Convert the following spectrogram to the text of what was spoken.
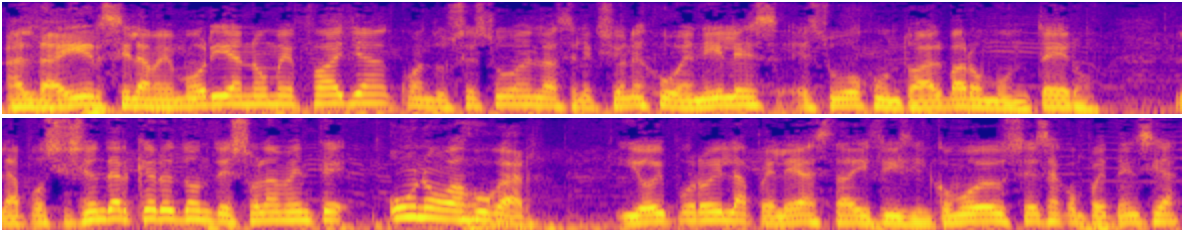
Aldair, si la memoria no me falla, cuando usted estuvo en las selecciones juveniles, estuvo junto a Álvaro Montero. La posición de arquero es donde solamente uno va a jugar. Y hoy por hoy la pelea está difícil. ¿Cómo ve usted esa competencia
